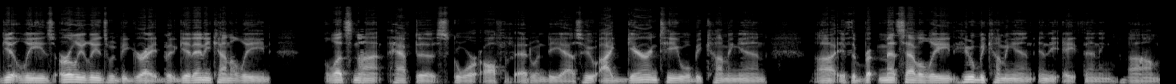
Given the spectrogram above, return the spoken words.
get leads. Early leads would be great, but get any kind of lead. Let's not have to score off of Edwin Diaz, who I guarantee will be coming in. Uh, if the Mets have a lead, he will be coming in in the eighth inning. Um,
